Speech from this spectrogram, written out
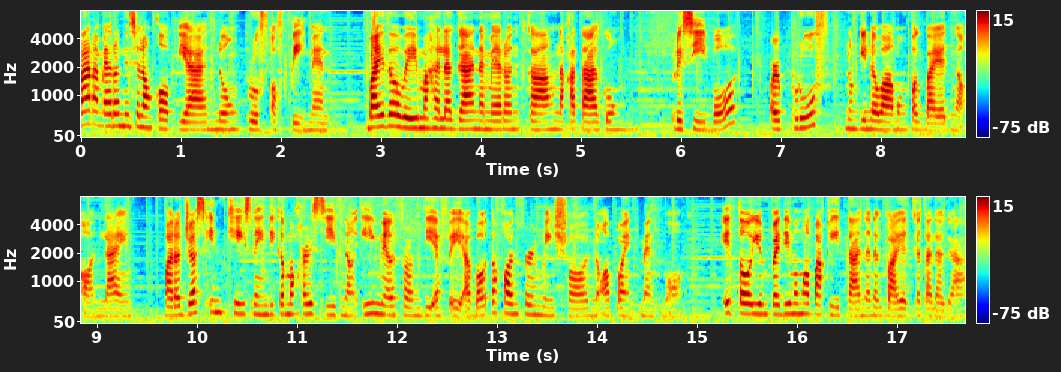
para meron din silang kopya nung proof of payment. By the way, mahalaga na meron kang nakatagong resibo or proof nung ginawa mong pagbayad nga online para just in case na hindi ka makareceive ng email from DFA about the confirmation ng appointment mo, ito yung pwede mo mapakita na nagbayad ka talaga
